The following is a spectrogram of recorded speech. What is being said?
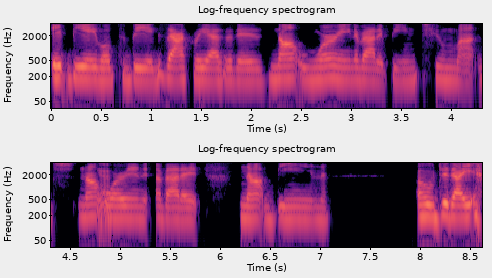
it be able to be exactly as it is not worrying about it being too much not Yes. worrying about it not being oh did i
